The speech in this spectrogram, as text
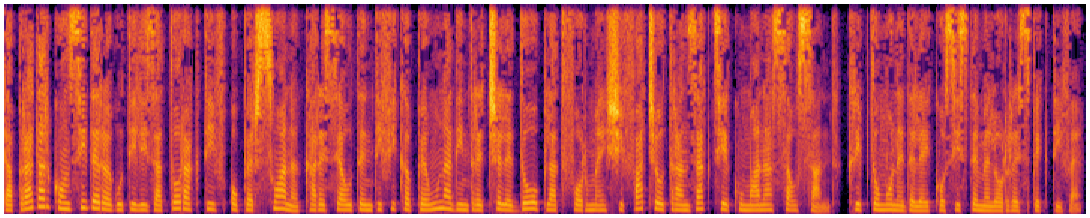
Dapradar consideră utilizator activ o persoană care se autentifică pe una dintre cele două platforme și face o tranzacție cu Mana sau Sand, criptomonedele ecosistemelor respective.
